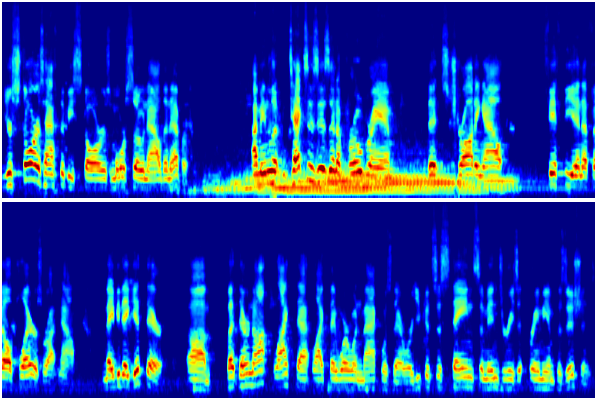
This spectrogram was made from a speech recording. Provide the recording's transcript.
your stars have to be stars more so now than ever. I mean, look, Texas isn't a program that's trotting out 50 NFL players right now. Maybe they get there, um, but they're not like that, like they were when Mack was there, where you could sustain some injuries at premium positions.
